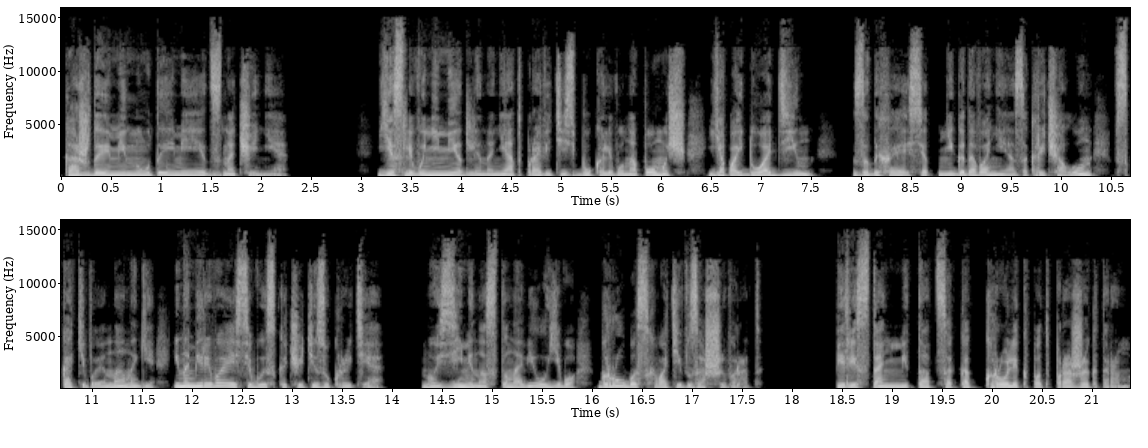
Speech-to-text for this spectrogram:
каждая минута имеет значение. Если вы немедленно не отправитесь Буколеву на помощь, я пойду один, Задыхаясь от негодования, закричал он, вскакивая на ноги и намереваясь выскочить из укрытия. Но Зимин остановил его, грубо схватив за шиворот. «Перестань метаться, как кролик под прожектором».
